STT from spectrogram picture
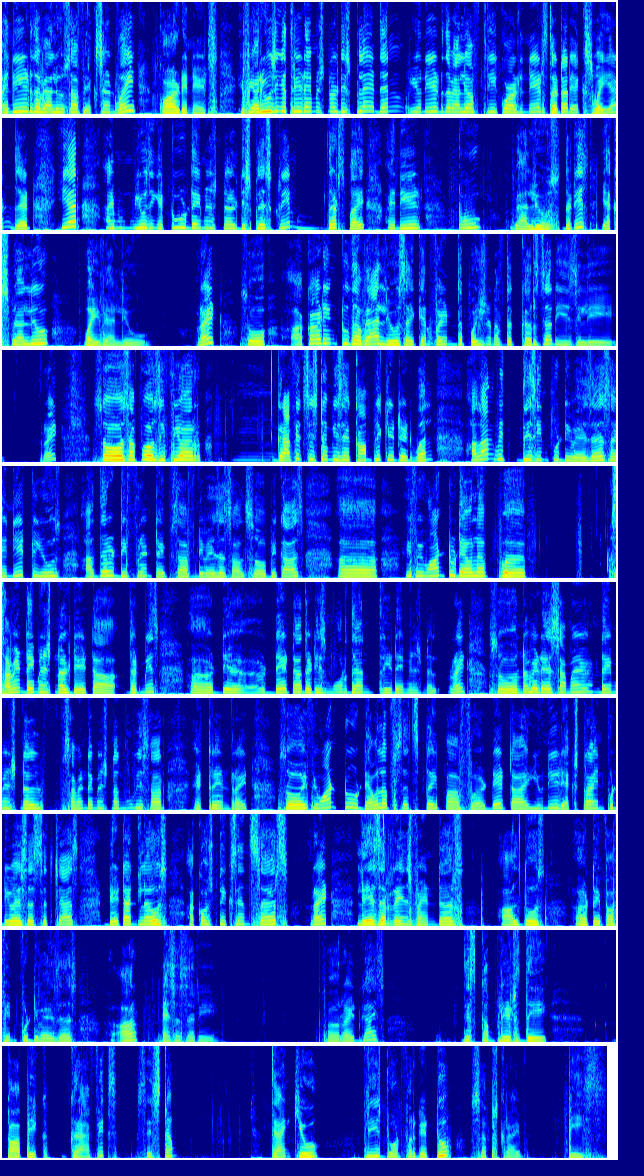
I need the values of x and y coordinates. If you are using a three-dimensional display, then you need the value of three coordinates that are x, y, and z. Here, I'm using a two-dimensional display screen. That's why I need two values. That is x value, y value. Right? So, according to the values, I can find the position of the cursor easily. Right? So, suppose if your mm, graphic system is a complicated one, along with these input devices I need to use other different types of devices also because uh, if we want to develop uh, seven dimensional data that means uh, data that is more than three dimensional right? So nowadays seven dimensional seven dimensional movies are a trend right? So if you want to develop such type of uh, data you need extra input devices such as data gloves acoustic sensors right laser range finders all those uh, type of input devices are necessary. So right guys? This completes the topic graphics system. Thank you. Please don't forget to subscribe. Peace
